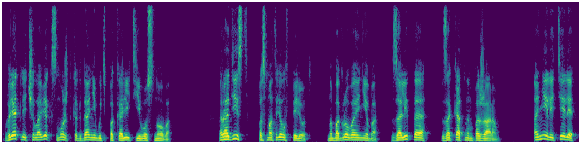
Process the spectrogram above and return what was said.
Вряд ли человек сможет когда-нибудь покорить его снова. Радист посмотрел вперед на багровое небо, залитое закатным пожаром. Они летели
